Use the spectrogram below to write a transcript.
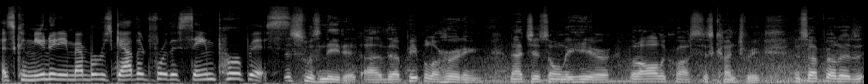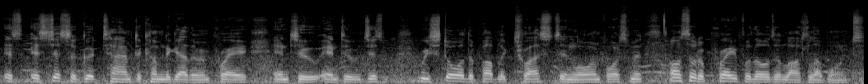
as community members gathered for the same purpose. This was needed. Uh, the people are hurting, not just only here, but all across this country. And so I felt it's, it's just a good time to come together and pray and to, and to just restore the public trust in law enforcement, also to pray for those who lost loved ones.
